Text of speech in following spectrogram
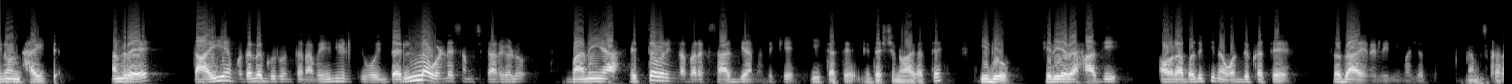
ಇನ್ನೊಂದು ಹೈಟ್ ಅಂದ್ರೆ ತಾಯಿಯೇ ಮೊದಲ ಗುರು ಅಂತ ನಾವ್ ಏನ್ ಹೇಳ್ತೀವೋ, ಇಂಥೆಲ್ಲ ಒಳ್ಳೆ ಸಂಸ್ಕಾರಗಳು ಮನೆಯ ಹೆತ್ತವರಿಂದ ಬರಕ್ ಸಾಧ್ಯ ಅನ್ನೋದಕ್ಕೆ ಈ ಕತೆ ನಿದರ್ಶನವಾಗತ್ತೆ. ಇದು ಹಿರಿಯರ ಹಾದಿ, ಅವರ ಬದುಕಿನ ಒಂದು ಕತೆ ಸದಾ ಇರಲಿ ನಿಮ್ಮ ಜೊತೆ. ನಮಸ್ಕಾರ.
